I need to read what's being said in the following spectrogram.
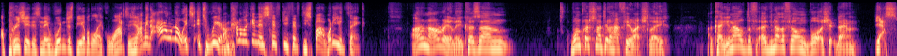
appreciate this, and they wouldn't just be able to like watch this. You know? I mean, I don't know. It's it's weird. I'm hmm. kind of like in this 50 50 spot. What do you think? I don't know, really, because um, one question I do have for you actually. Okay, you know the uh, you know the film Watership Down. Yes.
